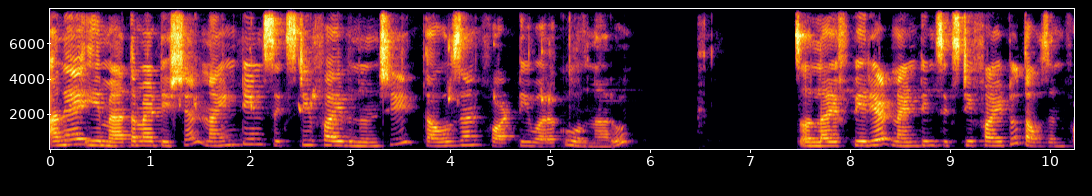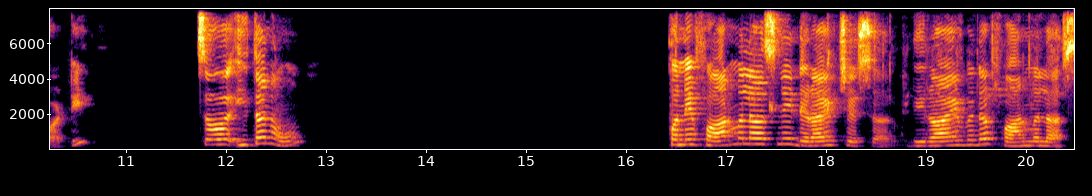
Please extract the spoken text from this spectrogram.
అనే ఈ మ్యాథమెటిషియన్ నైన్టీన్ సిక్స్టీ ఫైవ్ నుంచి థౌజండ్ ఫార్టీ వరకు ఉన్నారు. So life period nineteen sixty five to thousand forty. So ఇతను కొన్ని ఫార్ములాస్ని డిరైవ్ చేశారు. Derived formulas.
